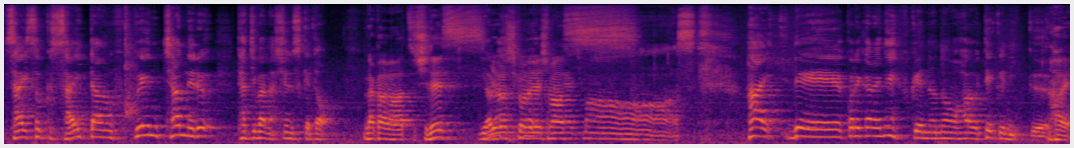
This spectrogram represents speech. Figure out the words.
最速最短復縁チャンネル立花俊介と中川敦です。よろしくお願いします。はい、でこれからね、復縁のノウハウ、テクニック、はい、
